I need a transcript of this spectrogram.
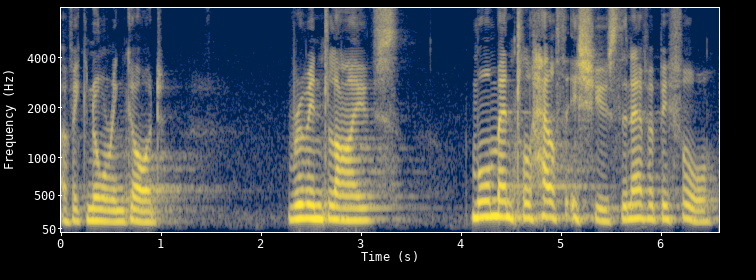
of ignoring God. Ruined lives, more mental health issues than ever before.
